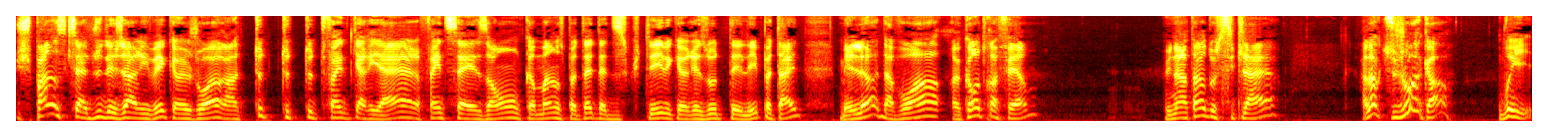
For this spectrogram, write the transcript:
je pense que ça a dû déjà arriver qu'un joueur en toute, toute, toute fin de carrière, fin de saison, commence peut-être à discuter avec un réseau de télé, peut-être. Mais là, d'avoir un contre ferme, une entente aussi claire, alors que tu joues encore? Oui.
